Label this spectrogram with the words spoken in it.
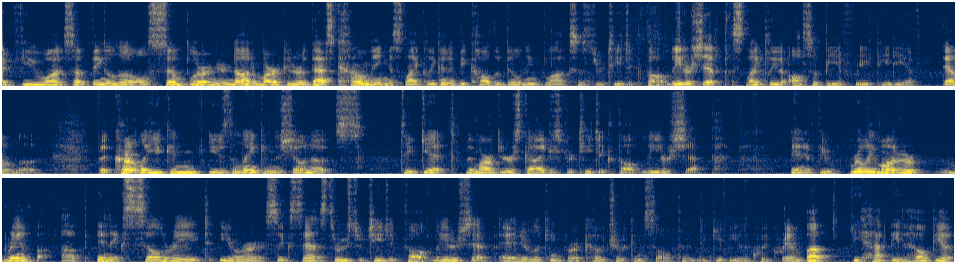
if you want something a little simpler and you're not a marketer, that's coming. It's likely going to be called the Building Blocks of Strategic Thought Leadership. It's likely to also be a free PDF download. But currently, you can use the link in the show notes to get the Marketer's Guide to Strategic Thought Leadership. And if you really want to ramp up and accelerate your success through strategic thought leadership, and you're looking for a coach or consultant to give you the quick ramp up, be happy to help you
